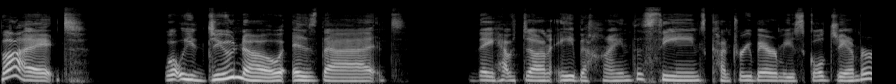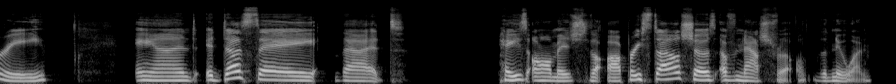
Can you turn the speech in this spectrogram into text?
but what we do know is that they have done a behind the scenes Country Bear musical jamboree. And it does say that pays homage to the Opry style shows of Nashville, the new one.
